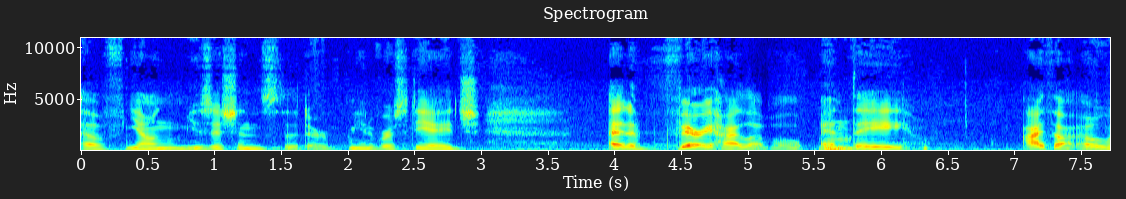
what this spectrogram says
of young musicians that are university age at a very high level, and they I thought, oh,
